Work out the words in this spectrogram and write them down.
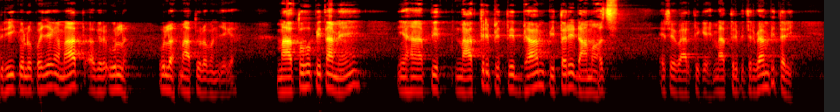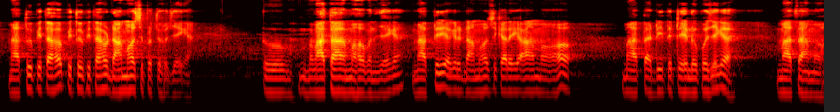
री को लोप हो जाएगा, मात अगर उल उल मातुल बन जाएगा। मातु पिता में यहाँ पित मातृपितृभ्याम पितरी डामहच ऐसे वार्तिक है। मातृपितृभ्याम पितरी, मातु पिता हो, पितु पिता हो डामह से प्रत्यय हो जाएगा। तो माता मह बन जाएगा। मातृ अगर डामह से करेगा आम माता डी टेह लोप हो जाएगा माता मह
